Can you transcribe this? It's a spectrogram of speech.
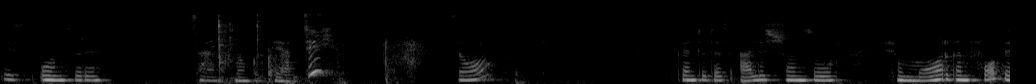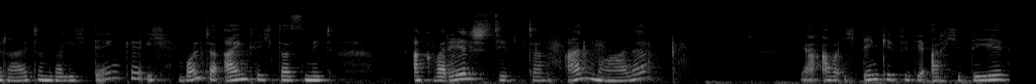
ist unsere Zeichnung fertig. So, könnte das alles schon so für morgen vorbereiten, weil ich denke, ich wollte eigentlich das mit Aquarellstiften anmale. Ja, aber ich denke, für die Orchidee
